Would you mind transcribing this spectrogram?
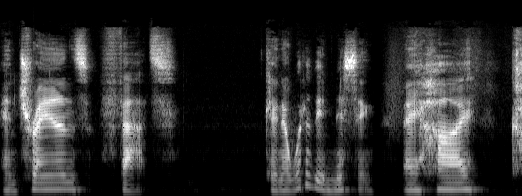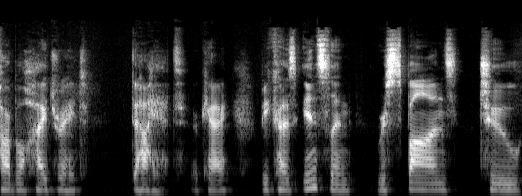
and trans fats. Okay, now what are they missing? A high carbohydrate diet, okay? Because insulin responds to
